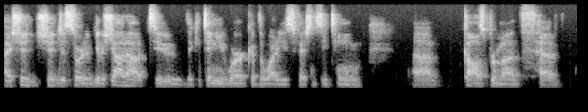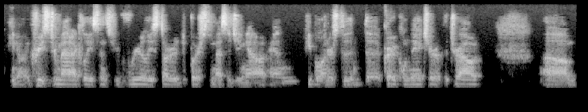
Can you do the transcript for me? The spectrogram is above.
I- should, should just sort of give a shout out to the continued work of the water use efficiency team. Um, calls per month have, you know, increased dramatically since we've really started to push the messaging out and people understood the critical nature of the drought. Um,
